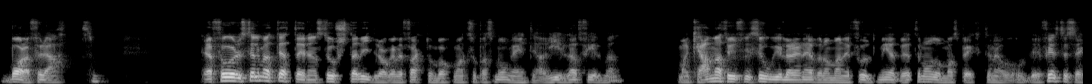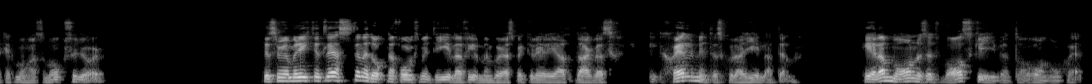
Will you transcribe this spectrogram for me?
Bara för att. Jag föreställer mig att detta är den största bidragande faktorn bakom att så pass många inte har gillat filmen. Man kan naturligtvis ogilla den även om man är fullt medveten om de aspekterna och det finns det säkert många som också gör. Det som gör mig riktigt ledsen är dock när folk som inte gillar filmen börjar spekulera i att Douglas själv inte skulle ha gillat den. Hela manuset var skrivet av honom själv.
